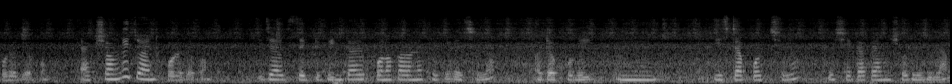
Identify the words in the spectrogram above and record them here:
করে দেবো, একসঙ্গে জয়েন্ট করে দেবো। যাই হোক সেফটি পিনটা কোনো কারণে থেকে গেছিল, ওটা খুবই ডিস্টার্ব করছিল, তো সেটাকে আমি সরিয়ে দিলাম।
